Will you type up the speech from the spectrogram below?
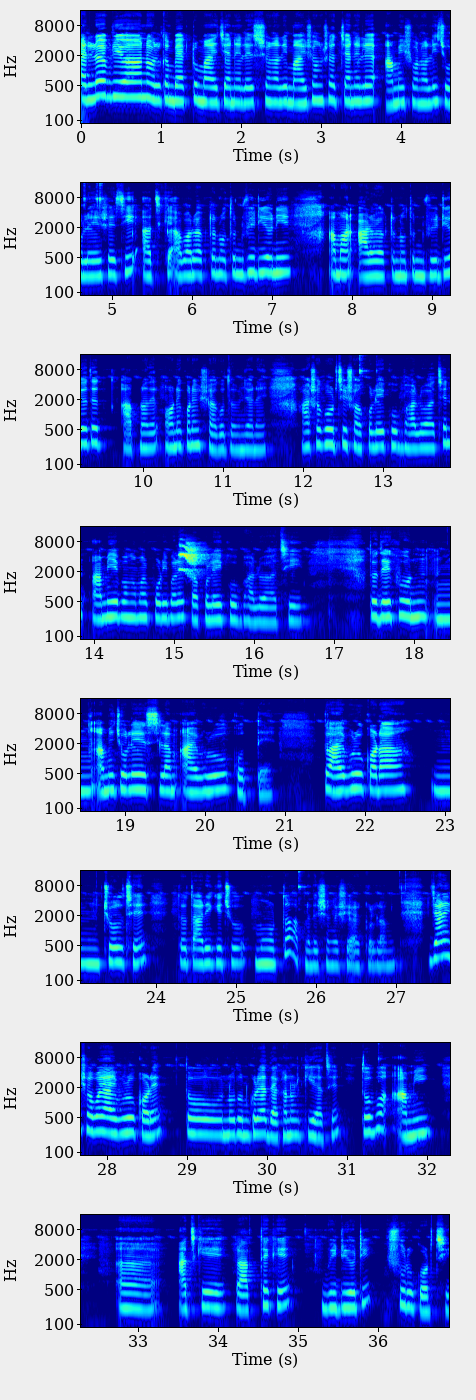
Hello everyone, welcome back to my চ্যানেলে সোনালি মাই সংসার চ্যানেলে আমি সোনালি চলে এসেছি। আজকে আবারও একটা নতুন ভিডিও নিয়ে, আমার আরও একটা নতুন ভিডিওতে আপনাদের অনেক অনেক স্বাগতম জানাই। আশা করছি সকলেই খুব ভালো আছেন, আমি এবং আমার পরিবারের সকলেই খুব ভালো আছি। তো দেখুন আমি চলে এসেছিলাম আইব্রু করতে। তো আইব্রু করা চলছে। তো তারই কিছু মুহূর্ত আপনাদের সঙ্গে শেয়ার করলাম। জানি সবাই আইব্রু করে তো নতুন করে আর দেখানোর কি আছে? তবু আমি আজকে রাত থেকে ভিডিওটি শুরু করছি।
